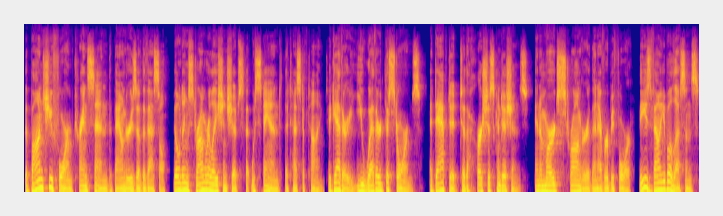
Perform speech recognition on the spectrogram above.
the bonds you form transcend the boundaries of the vessel, building strong relationships that withstand the test of time. Together, you weathered the storms, adapted to the harshest conditions, and emerged stronger than ever before. These valuable lessons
